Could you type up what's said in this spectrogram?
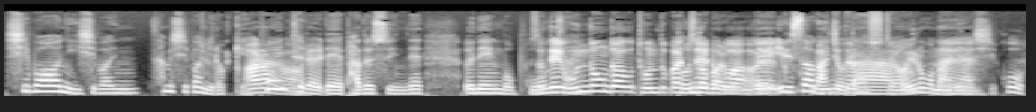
10원, 20원, 30원 이렇게 알아요. 포인트를 네 받을 수 있는 은행 뭐 보험사 내 운동도 하고 돈도 받고 돈도 벌고 네, 일석이조다 뭐 이런 거 많이 네. 하시고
